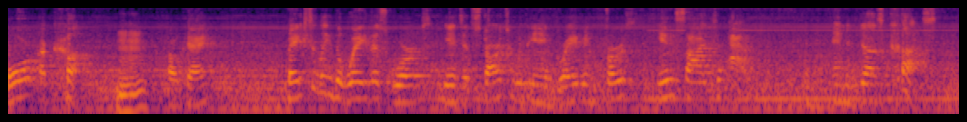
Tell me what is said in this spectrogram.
or a cup. Okay? Basically, the way this works is it starts with the engraving first, inside to out, and it does cuts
